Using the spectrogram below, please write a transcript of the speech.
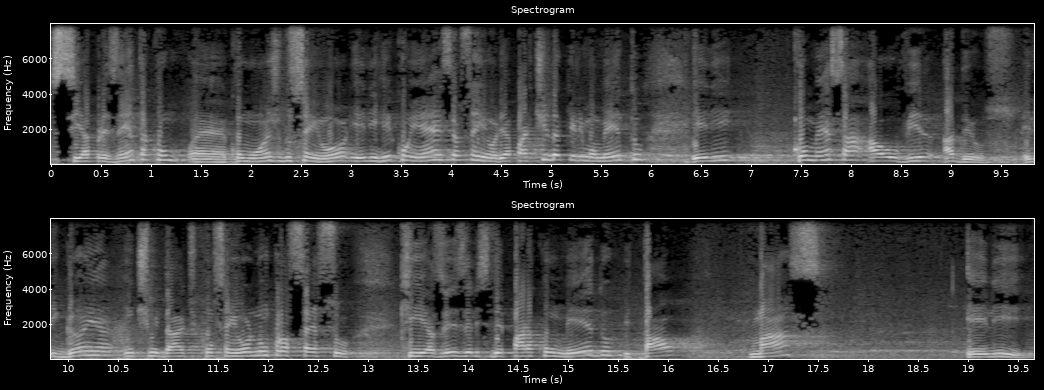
se apresenta como, é, como anjo do Senhor e ele reconhece ao Senhor. E a partir daquele momento, ele começa a ouvir a Deus. Ele ganha intimidade com o Senhor num processo que às vezes ele se depara com medo e tal, mas ele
